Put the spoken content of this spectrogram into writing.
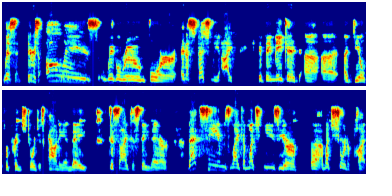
Listen, there's always wiggle room for, and especially I think, if they make a, a, a deal for Prince George's County and they decide to stay there, that seems like a much easier, uh, a much shorter putt,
